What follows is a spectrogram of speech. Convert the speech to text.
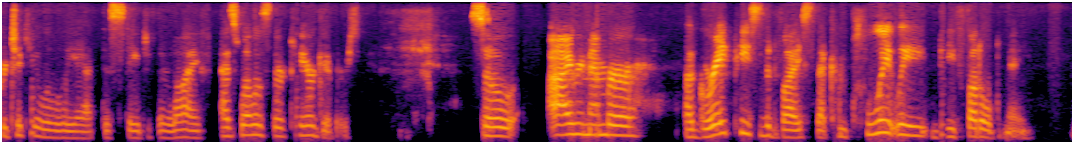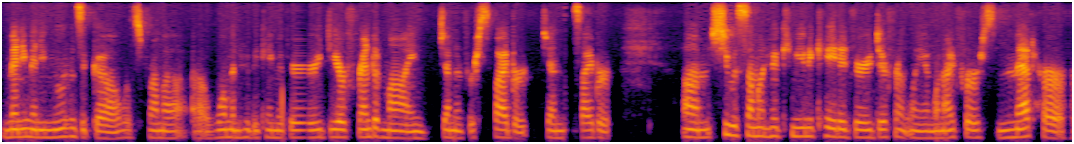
particularly at this stage of their life, as well as their caregivers. So I remember a great piece of advice that completely befuddled me many, many moons ago was from a, a woman who became a very dear friend of mine, Jennifer Seibert, Jen Seibert. Um, she was someone who communicated very differently. And when I first met her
